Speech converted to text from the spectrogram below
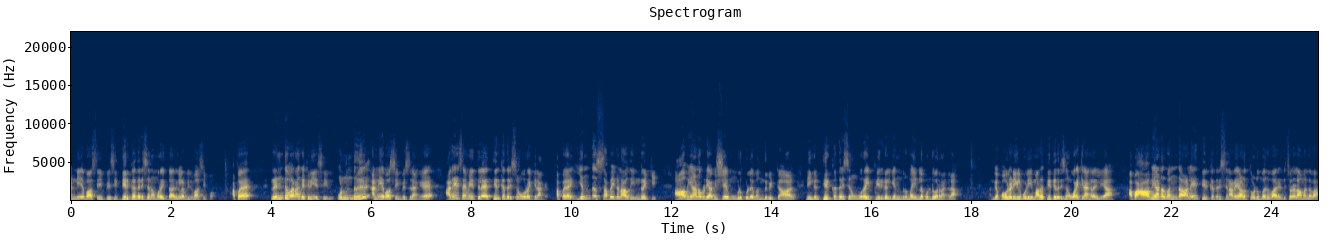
அந்நிய பாஷையை பேசி தீர்க்க தரிசனம் உரைத்தார்கள் அப்படின்னு வாசிப்போம். அப்ப ரெண்டு வாரம் அங்கே கிரியை செய்யுது. ஒன்று அந்நிய பாஷையும் பேசுறாங்க அதே சமயத்துல தீர்க்க தரிசனம் உரைக்கிறாங்க. அப்ப எந்த சபைகளாவது இன்றைக்கு ஆவியானவருடைய அபிஷேகம் உங்களுக்குள்ளே வந்துவிட்டால் நீங்கள் தீர்க்க தரிசனம் உரைப்பீர்கள் என்று மைண்டில் கொண்டு வர்றாங்களா? அங்கே பௌலடிகள் மூலியமாக தீர்க்க தரிசனம் உரைக்கிறாங்களா இல்லையா? அப்போ ஆவியானவர் வந்தாலே தீர்க்க தரிசன அடையாளத்தோடும் வருவார் என்று சொல்லலாம் அல்லவா?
